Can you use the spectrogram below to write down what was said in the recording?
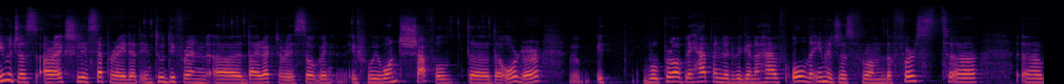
images are actually separated in two different uh, directories. So when if we want shuffle the, the order, it will probably happen that we're going to have all the images from the first uh, uh,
